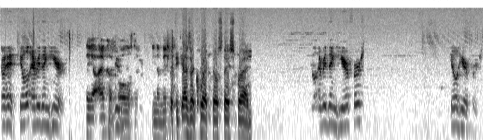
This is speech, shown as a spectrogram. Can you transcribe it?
Go ahead. Kill everything here. Yeah, are, I got all of them in the middle. If you guys are quick, they'll stay spread. Kill everything here first. Kill here first.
